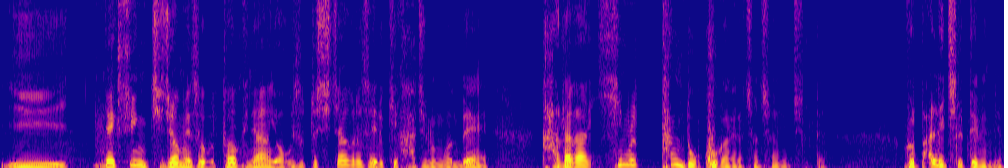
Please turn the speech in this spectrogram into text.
이 백스윙 지점에서부터 그냥 여기서부터 시작을 해서 이렇게 가주는 건데 가다가 힘을 탁 놓고 가요 천천히 칠 때. 그걸 빨리 칠 때는요.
